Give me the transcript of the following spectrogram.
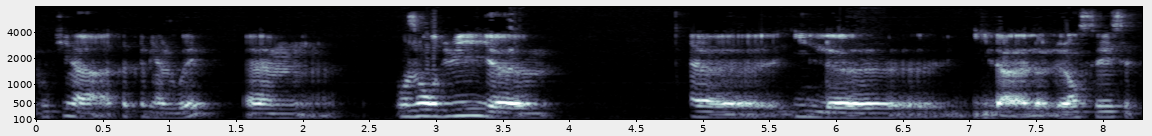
Poutine a, très très bien joué. Aujourd'hui, il, a lancé cette,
